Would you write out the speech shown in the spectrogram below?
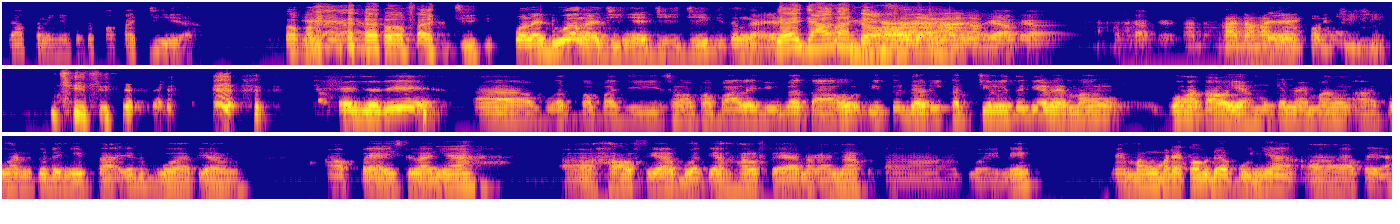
siapa nih nyebutnya Papa Ji ya Bapak, Iya. Bapak Haji. boleh dua nggak Ji-nya Jiji gitu nggak ya Ya jangan dong. oh jangan oke oke Kadang-kadang aja Iya, itu Papa. cici. Oke, jadi uh, buat Papa Ji sama Papa Ale juga tahu itu dari kecil itu dia memang gua nggak tahu ya mungkin memang uh, Tuhan itu udah nyiptain buat yang apa ya istilahnya uh, half ya buat yang half kayak anak-anak uh, gua ini memang mereka udah punya uh, apa ya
